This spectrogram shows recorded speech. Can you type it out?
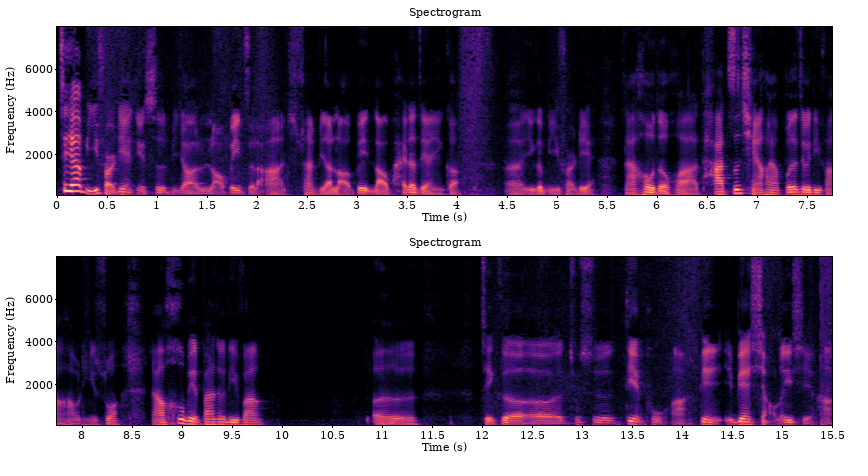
这家米粉店也是比较老辈子了啊，算比较老辈老牌的这样一个呃一个米粉店。然后的话，它之前好像不在这个地方哈，我听说，然后后面搬这个地方，呃。这个就是店铺啊，变也变小了一些哈。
